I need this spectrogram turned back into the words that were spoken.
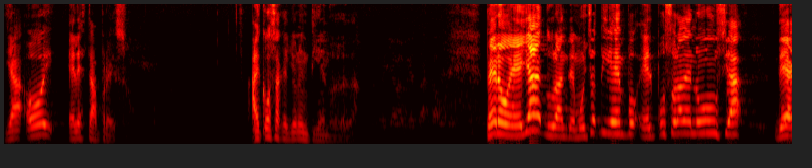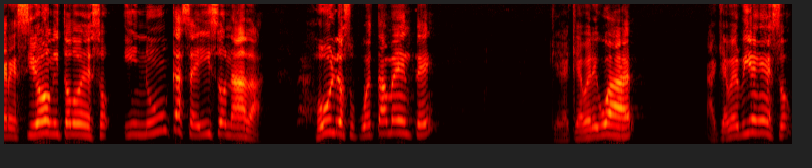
ya hoy él está preso. Hay cosas que yo no entiendo, de verdad. Pero ella, durante mucho tiempo, él puso la denuncia de agresión y todo eso, y nunca se hizo nada. Julio, supuestamente, que hay que averiguar, hay que ver bien eso,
